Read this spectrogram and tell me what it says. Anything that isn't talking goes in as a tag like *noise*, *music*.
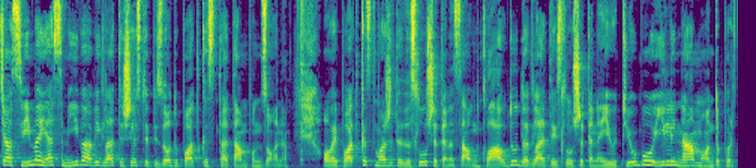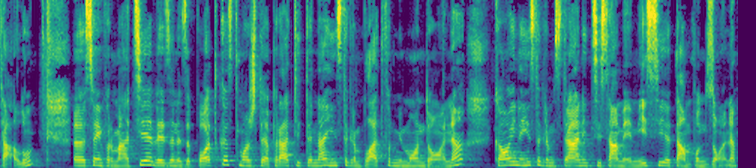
Ćao svima, ja sam Iva, a vi gledate šestu epizodu podcasta Tampon Zona. Ovaj podcast možete da slušate na Soundcloudu, da gledate i slušate na YouTubeu ili na Mondo portalu. E, sve informacije vezane za podcast možete da pratite na Instagram platformi Mondo Ona, kao i na Instagram stranici same emisije Tampon Zona.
